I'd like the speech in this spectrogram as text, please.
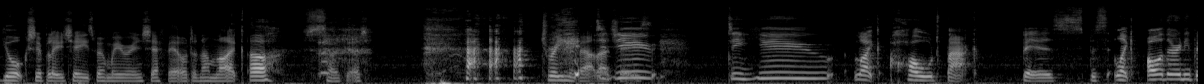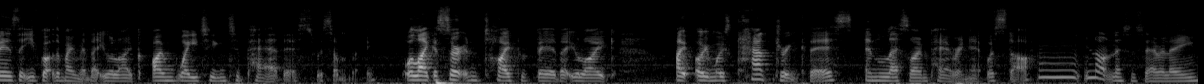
Yorkshire blue cheese when we were in Sheffield, and I'm like, oh, so good. Dream about that Did you? cheese. Do you like hold back beers? Speci- like, are there any beers that you've got at the moment that you're like, I'm waiting to pair this with something, or like a certain type of beer that you're like, I almost can't drink this unless I'm pairing it with stuff. Mm, not necessarily.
